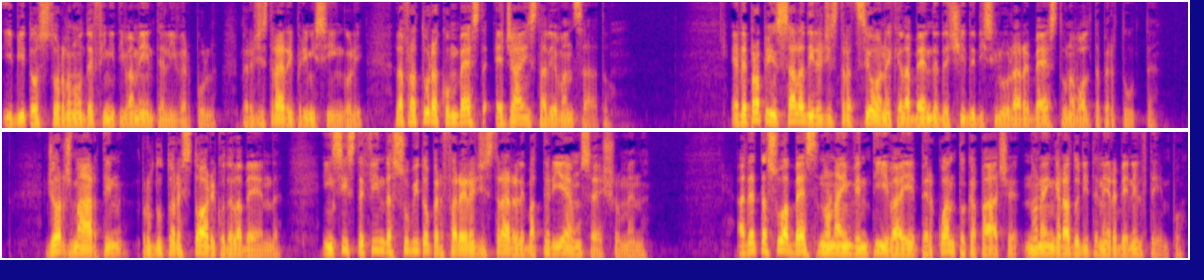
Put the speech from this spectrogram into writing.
i Beatles tornano definitivamente a Liverpool per registrare i primi singoli, la frattura con Best è già in stadio avanzato. Ed è proprio in sala di registrazione che la band decide di silurare Best una volta per tutte. George Martin, produttore storico della band, insiste fin da subito per fare registrare le batterie a un sessionman. A detta sua, Best non ha inventiva e, per quanto capace, non è in grado di tenere bene il tempo.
